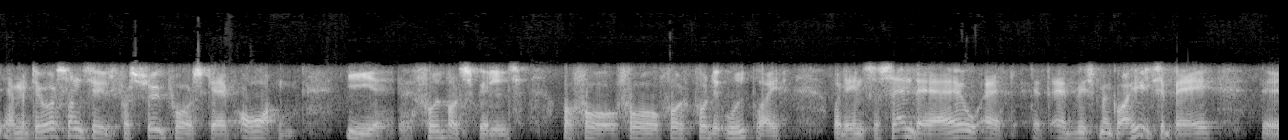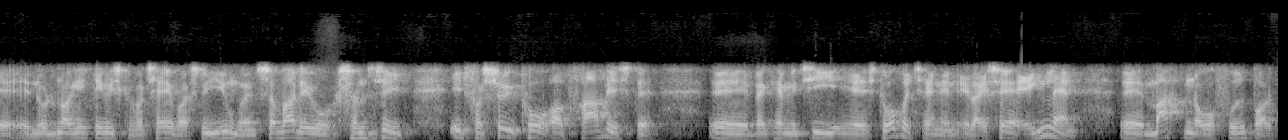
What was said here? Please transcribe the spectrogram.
Jamen, det var sådan set et forsøg på at skabe orden i øh, fodboldspillet og få, få, få, få det udbredt. Og det interessante er jo, at, at, at hvis man går helt tilbage, øh, nu er det nok ikke det, vi skal fortabe os lige men så var det jo sådan set et forsøg på at fraviste, øh, hvad kan man sige, øh, Storbritannien, eller især England, øh, magten over fodbold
